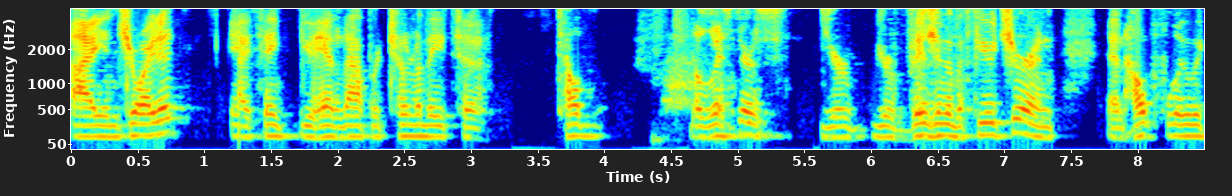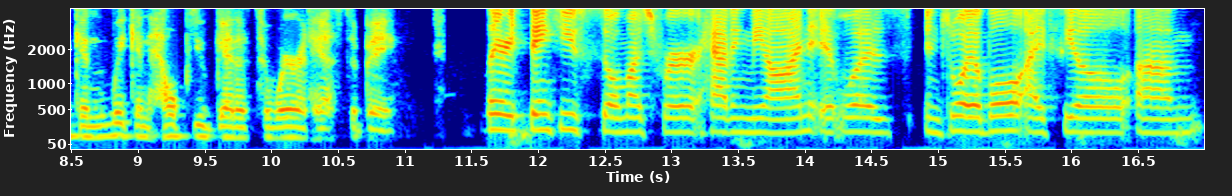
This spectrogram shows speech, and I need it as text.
I enjoyed it. I think you had an opportunity to tell the listeners your your vision of the future and and hopefully we can we can help you get it to where it has to be. Larry, thank you so much for having me on. It was enjoyable. I feel um,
